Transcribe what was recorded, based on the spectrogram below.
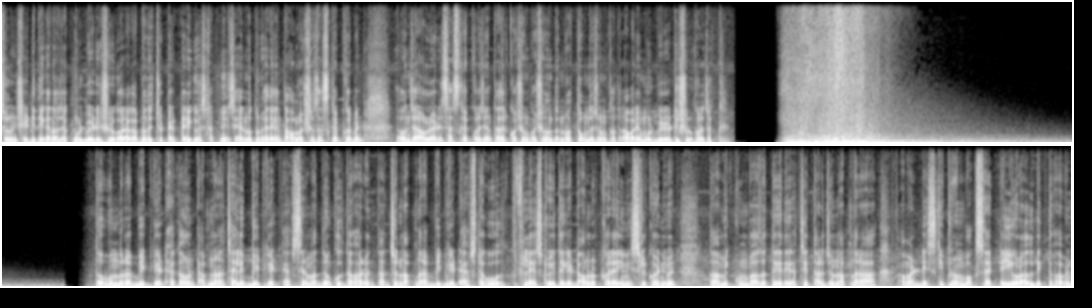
চলুন সেটি দেখে নেওয়া যাক। মূল ভিডিও শুরু করার আগে আপনাদের ছোট্ট একটা রিকোয়েস্ট আপনি চ্যানেল নতুন হয়ে থাকেন, তাহলে অবশ্যই সাবস্ক্রাইব করবেন। এবং যারা অলরেডি সাবস্ক্রাইব করেছেন তাদের অসংখ্য অসংখ্য ধন্যবাদ। তো বন্ধু চলুন কথা আবার মূল ভিডিওটি শুরু করা যাক। তো বন্ধুরা বিটগেট অ্যাকাউন্ট আপনারা চাইলে বিটগেট অ্যাপসের মাধ্যমে খুলতে পারবেন। তার জন্য আপনারা বিটগেট অ্যাপসটা গুগল প্লে স্টোরি থেকে ডাউনলোড করে ইনস্টল করে নেবেন। তো আমি কোন ব্রাউজার থেকে দেখাচ্ছি, তার জন্য আপনারা আমার ডেসক্রিপশন বক্সে একটা ইউরাল দেখতে পাবেন।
